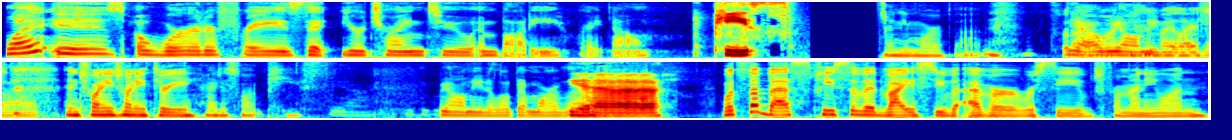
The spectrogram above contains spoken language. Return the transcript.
What is a word or phrase that you're trying to embody right now? Peace. I need more of that. That's what I yeah, we all in need my more life. of that. In 2023, I just want peace. We all need a little bit more of that. Yeah. What's the best piece of advice you've ever received from anyone?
